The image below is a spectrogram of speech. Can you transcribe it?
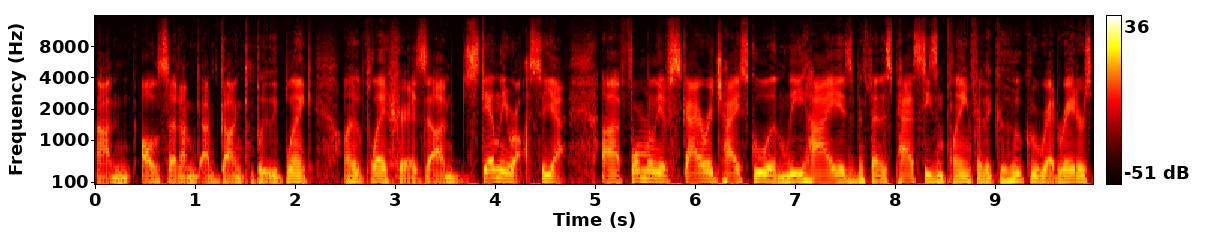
um, all of a sudden I'm, I'm gone completely blank on the player is. Um, Stanley Ross, yeah, uh, formerly of Skyridge High School in Lehi, has been spent this past season playing for the Kahuku Red Raiders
